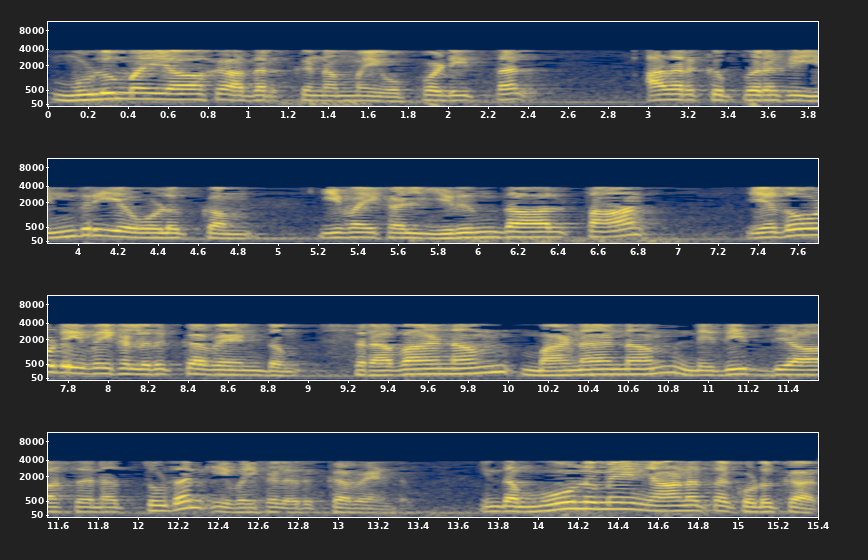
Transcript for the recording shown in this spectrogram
முழுமையாக அதற்கு நம்மை ஒப்படைத்தல் அதற்கு பிறகு இந்திரிய ஒழுக்கம் இவைகள் இருந்தால்தான் எதோடு இவைகள் இருக்க வேண்டும்? சிரவணம் மனநம் நிதித்தியாசனத்துடன் இவைகள் இருக்க வேண்டும். இந்த மூணுமே ஞானத்தை கொடுக்கார்.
